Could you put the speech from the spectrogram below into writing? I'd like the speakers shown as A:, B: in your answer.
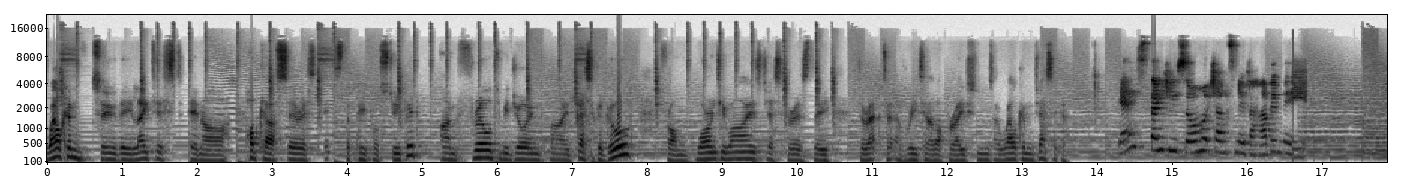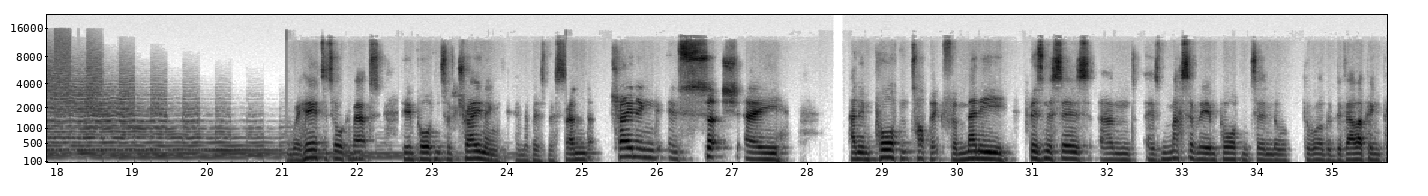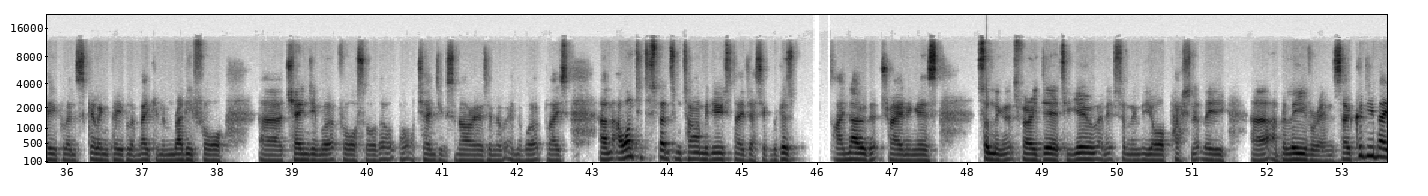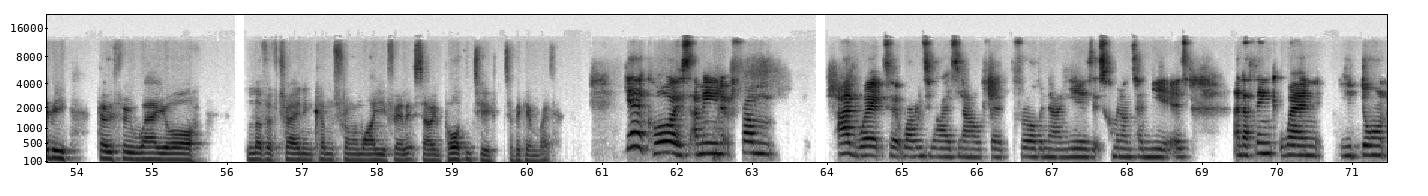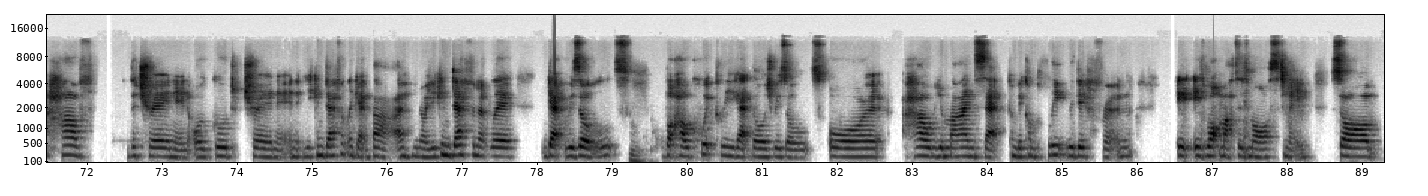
A: Welcome to the latest in our podcast series, It's the People Stupid. I'm thrilled to be joined by Jessica Gould from Warrantywise. Jessica is the Director of Retail Operations. So welcome, Jessica.
B: Yes, thank you so much, Anthony, for having me.
A: We're here to talk about the importance of training in the business. And training is such a an important topic for many businesses and is massively important in the, the world of developing people and skilling people and making them ready for uh, changing workforce or, the, or changing scenarios in the in the workplace. And I wanted to spend some time with you today, Jessica, because I know that training is something that's very dear to you and it's something that you're passionately uh, a believer in. So could you maybe go through where your love of training comes from and why you feel it's so important to you to begin with?
B: Yeah, of course. I mean, from I've worked at Warrantywise now for, for over nine years. It's coming on 10 years. And I think when you don't have the training or good training, you can definitely get by. You know, you can definitely get results, mm. but how quickly you get those results or how your mindset can be completely different is what matters most to me. So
